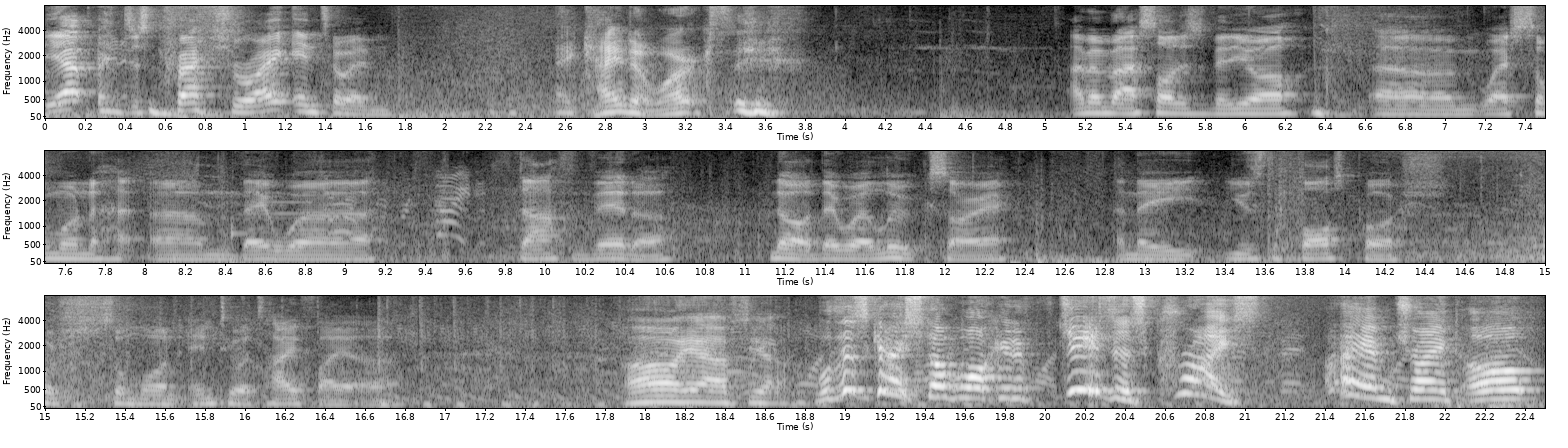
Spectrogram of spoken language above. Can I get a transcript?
yep, just crash right into him. It kind of works. I remember I saw this video um, where someone um, they were Darth Vader. No, they were Luke, sorry. And they used the force push, push someone into a TIE fighter. oh yeah, I've seen it. Well, this guy stopped walking. Jesus Christ! I am trying. Oh,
